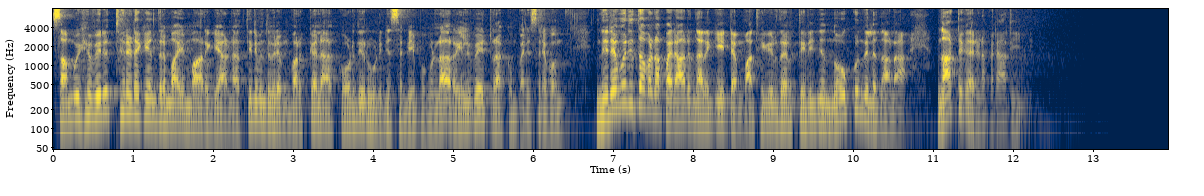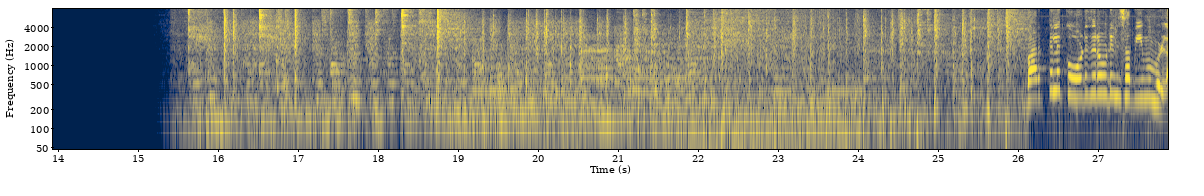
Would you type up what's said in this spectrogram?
സാമൂഹ്യവിരുദ്ധരുടെ കേന്ദ്രമായി മാറുകയാണ് തിരുവനന്തപുരം വർക്കല കോടതി റോഡിന് സമീപമുള്ള റെയിൽവേ ട്രാക്കും പരിസരവും. നിരവധി തവണ പരാതി നൽകിയിട്ടും അധികൃതർ തിരിഞ്ഞു നോക്കുന്നില്ലെന്നാണ് നാട്ടുകാരുടെ പരാതി. വർക്കല കോടതി റോഡിന് സമീപമുള്ള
